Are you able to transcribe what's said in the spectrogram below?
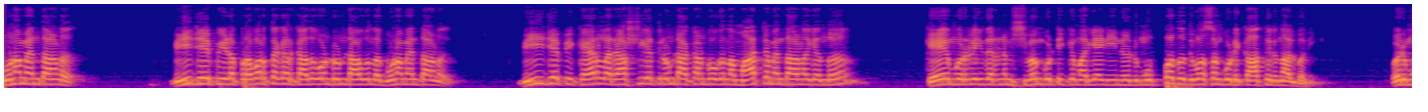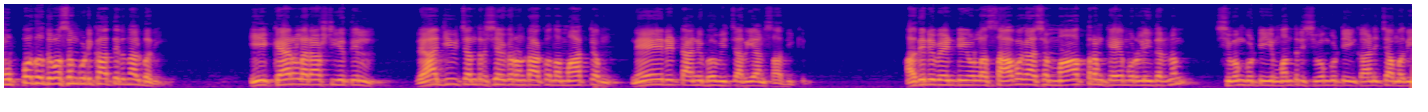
ഗുണം എന്താണ്? ബി ജെ പിയുടെ പ്രവർത്തകർക്ക് അതുകൊണ്ടുണ്ടാകുന്ന ഗുണം എന്താണ് ബി ജെ പി കേരള രാഷ്ട്രീയത്തിൽ ഉണ്ടാക്കാൻ പോകുന്ന മാറ്റം എന്താണ് എന്ന് കെ മുരളീധരനും ശിവൻകുട്ടിക്കും അറിയാൻ ഇനി ഒരു മുപ്പത് ദിവസം കൂടി കാത്തിരുന്നാൽ മതി. ഒരു മുപ്പത് ദിവസം കൂടി കാത്തിരുന്നാൽ മതി. ഈ കേരള രാഷ്ട്രീയത്തിൽ രാജീവ് ചന്ദ്രശേഖർ ഉണ്ടാക്കുന്ന മാറ്റം നേരിട്ട് അനുഭവിച്ചറിയാൻ സാധിക്കും. അതിനുവേണ്ടിയുള്ള സാവകാശം മാത്രം കെ മുരളീധരനും ശിവൻകുട്ടിയും മന്ത്രി ശിവൻകുട്ടിയും കാണിച്ചാൽ മതി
